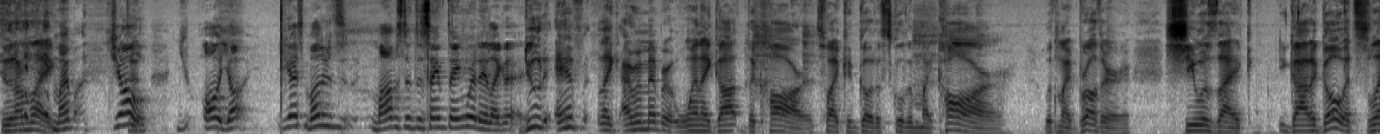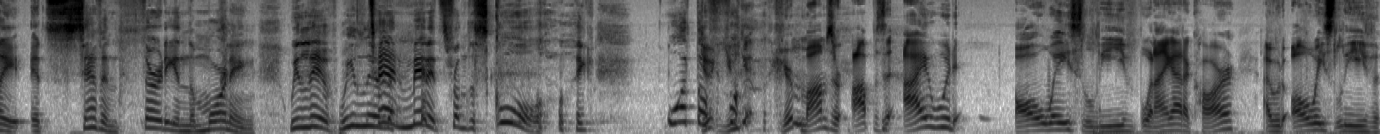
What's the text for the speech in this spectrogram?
dude. I'm like, My mo- Joe, you oh y'all You guys, mothers, moms did the same thing where they like that. Dude, ev- like I remember when I got the car so I could go to school in my car with my brother. She was like, "You gotta go. It's late. It's seven thirty in the morning. We live We live- ten minutes from the school. like, what the Dude, fuck? you get your moms are opposite. I would always leave when I got a car. I would always leave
